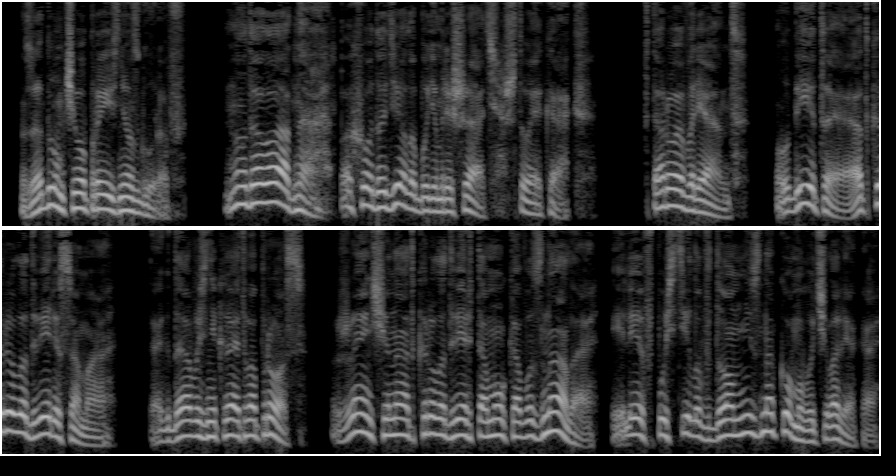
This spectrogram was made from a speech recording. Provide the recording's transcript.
— задумчиво произнес Гуров. «Ну да ладно, по ходу дела будем решать, что и как. Второй вариант. Убитая открыла двери сама. Тогда возникает вопрос. Женщина открыла дверь тому, кого знала, или впустила в дом незнакомого человека?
